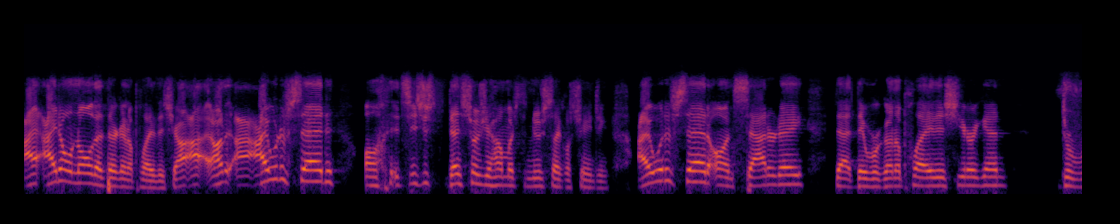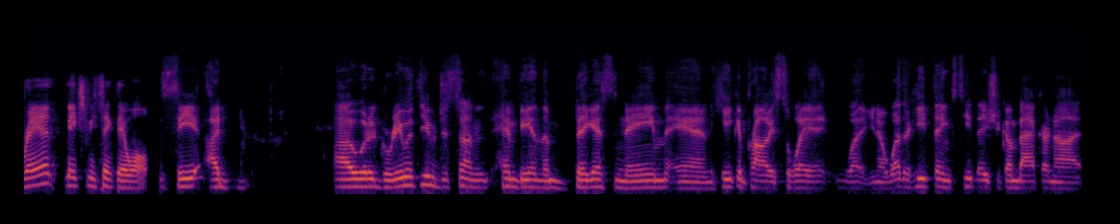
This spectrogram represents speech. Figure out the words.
I, I don't know that they're going to play this year. I, I, I would have said uh, it's, it's just that shows you how much the news cycle's changing. I would have said on Saturday that they were going to play this year again. Durant makes me think they won't. See, I I would agree with you just on him being the biggest name, and he could probably sway it. What you know, whether he thinks he, they should come back or not,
